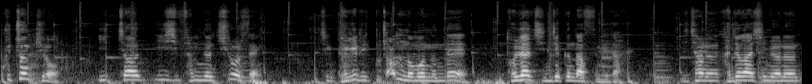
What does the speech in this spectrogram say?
9,000km 2023년 7월생. 지금 100일이 좀 넘었는데 돌잔치 이제 끝났습니다. 이 차는 가져가시면은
